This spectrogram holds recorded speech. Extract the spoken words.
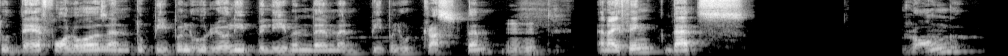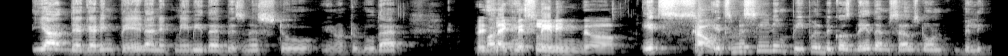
to their followers and to people who really believe in them and people who trust them. mm-hmm. and I think that's wrong. Yeah, they're getting paid, and it may be their business to you know to do that. It's But like it's- misleading the. It's Crowd. it's misleading people because they themselves don't believe,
